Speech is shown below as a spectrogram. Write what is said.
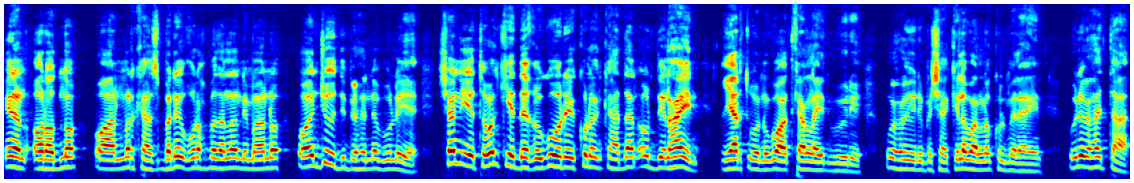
inaan orodno oo aan markaas bani qurux badan la nimaano oo aan juhdi bixino buu leeyahay. Shan iyo tobankii daqiiq ugu horreeyay kulanka haddaan ordi lahayn ciyaartu waa nagu adkaan lahayd buu yidhi. Wuxuu yidhi mashaakilo baan la kulmi lahayn. Weliba xitaa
